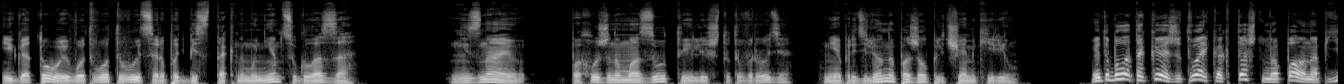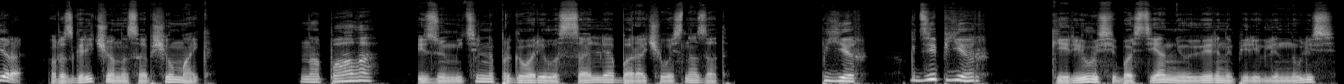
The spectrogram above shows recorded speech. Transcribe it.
и готовый вот-вот выцарапать бестактному немцу глаза. «Не знаю, похоже на мазут или что-то вроде», неопределенно пожал плечами Кирилл. «Это была такая же тварь, как та, что напала на Пьера», разгоряченно сообщил Майк. «Напала?» изумительно проговорила Салли, оборачиваясь назад. «Пьер! Где Пьер?» Кирилл и Себастьян неуверенно переглянулись,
